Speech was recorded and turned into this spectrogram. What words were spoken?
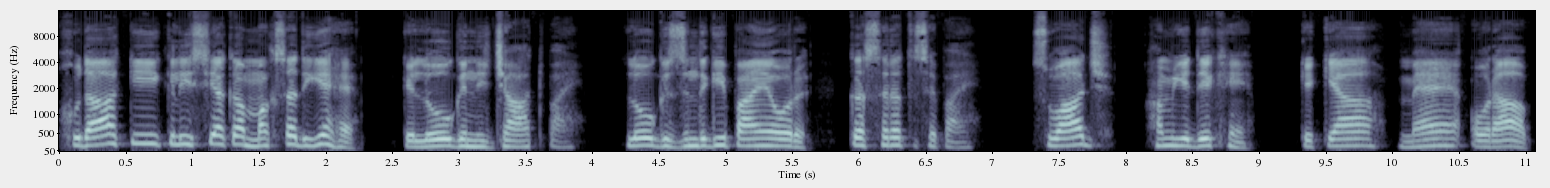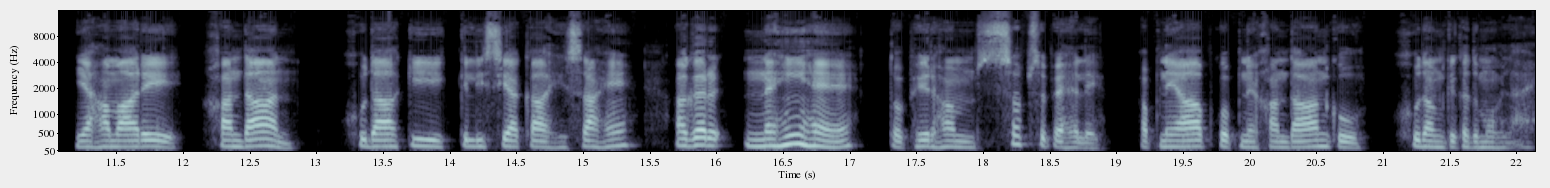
خدا کی کلیسیا کا مقصد یہ ہے کہ لوگ نجات پائیں، لوگ زندگی پائیں اور کثرت سے پائیں۔ سو آج ہم یہ دیکھیں کہ کیا میں اور آپ یا ہمارے خاندان خدا کی کلیسیا کا حصہ ہیں۔ اگر نہیں ہے تو پھر ہم سب سے پہلے اپنے آپ کو، اپنے خاندان کو خدا ان کے قدموں میں لائیں۔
